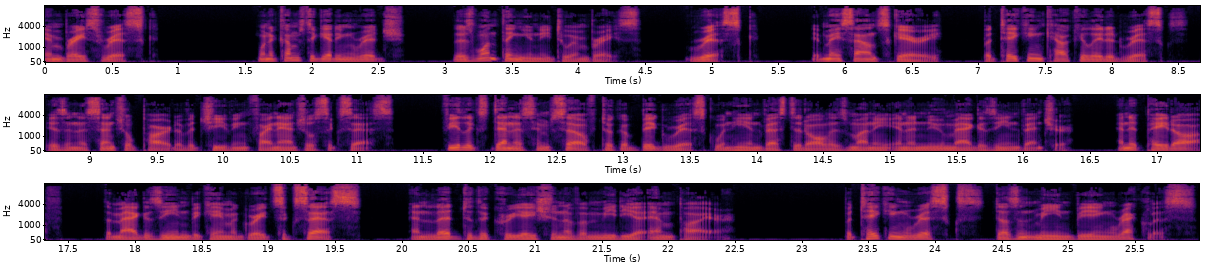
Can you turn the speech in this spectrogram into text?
embrace risk. When it comes to getting rich, there's one thing you need to embrace risk. It may sound scary, but taking calculated risks is an essential part of achieving financial success. Felix Dennis himself took a big risk when he invested all his money in a new magazine venture, and it paid off. The magazine became a great success and led to the creation of a media empire. But taking risks doesn't mean being reckless.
